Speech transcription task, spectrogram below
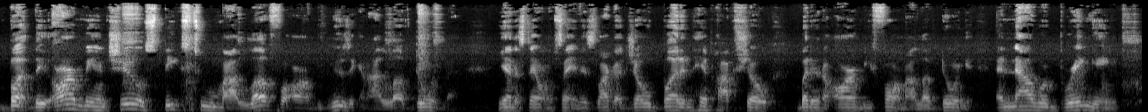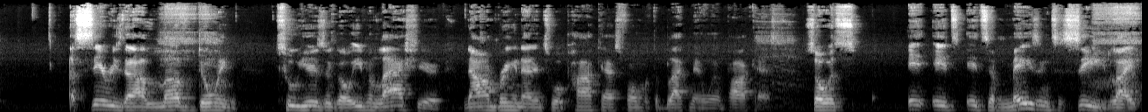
but the R&B and chill speaks to my love for R&B music, and I love doing that. You understand what I'm saying? It's like a Joe Budden hip hop show, but in an R&B form. I love doing it, and now we're bringing a series that I love doing two years ago, even last year. Now I'm bringing that into a podcast form with the Black Man Win podcast. So it's it, it's it's amazing to see like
